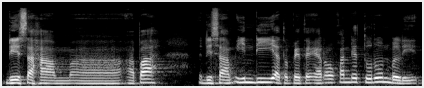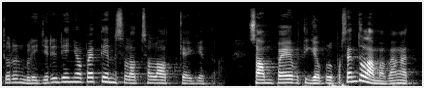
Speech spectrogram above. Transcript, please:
di saham uh, apa di saham Indi atau PTRO kan dia turun beli, turun beli. Jadi dia nyopetin slot-slot kayak gitu. Sampai 30% tuh lama banget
